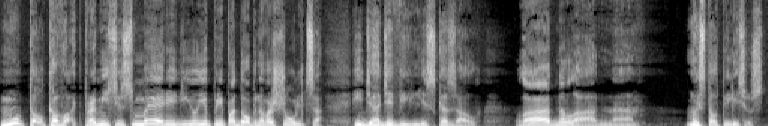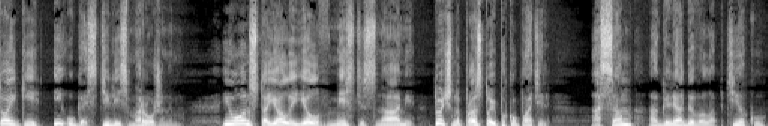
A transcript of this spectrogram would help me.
ну, толковать про миссис Мэридью и преподобного Шульца. И дядя Вилли сказал, «Ладно, ладно». Мы столпились у стойки и угостились мороженым. И он стоял и ел вместе с нами, точно простой покупатель, а сам оглядывал аптеку,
